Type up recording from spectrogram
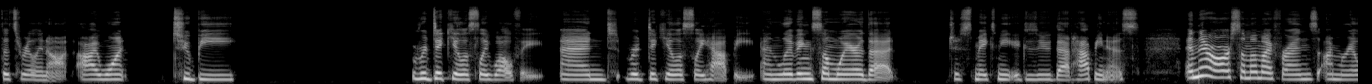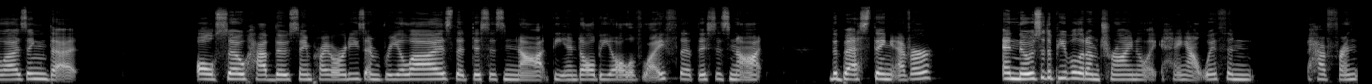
that's really not. I want to be ridiculously wealthy and ridiculously happy and living somewhere that just makes me exude that happiness. And there are some of my friends I'm realizing that also have those same priorities and realize that this is not the end all be all of life, that this is not the best thing ever and those are the people that I'm trying to like hang out with and have friend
